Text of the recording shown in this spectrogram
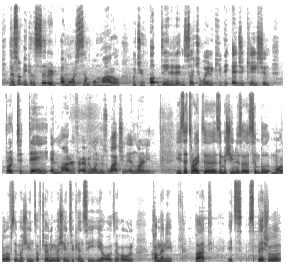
this would be considered a more simple model, but you've updated it in such a way to keep the education for today and modern for everyone who's watching and learning. Yes, that's right. The, the machine is a simple model of the machines, of turning machines. You can see here all the whole company. But it's special.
